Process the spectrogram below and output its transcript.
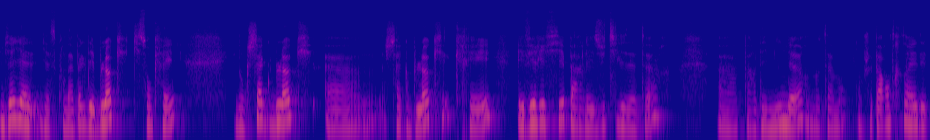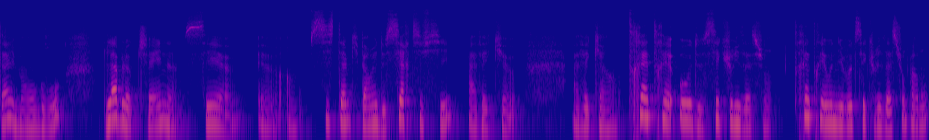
eh bien, il y a, il y a ce qu'on appelle des blocs qui sont créés. Et donc chaque bloc, chaque bloc créé est vérifié par les utilisateurs euh, par des mineurs notamment. Donc je ne vais pas rentrer dans les détails, mais en gros, la blockchain, c'est euh, euh, un système qui permet de certifier avec, avec un très très haut de sécurisation, très très haut niveau de sécurisation, pardon.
